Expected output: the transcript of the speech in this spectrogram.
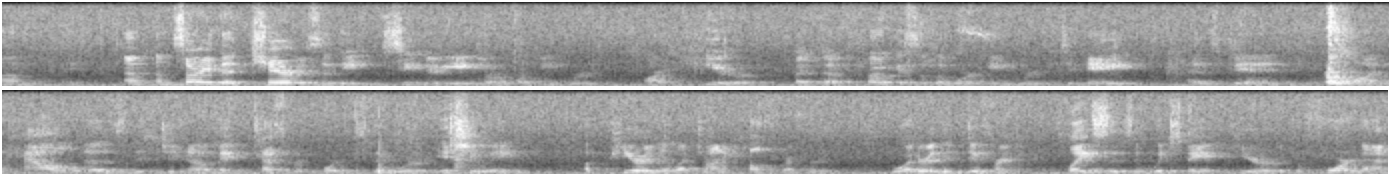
Um, I'm, sorry the chairs of the CSER EHR here, but the focus of the working group to date has been on how does the genomic test reports that we're issuing appear in the electronic health record? What are the different places in which they appear, the format,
